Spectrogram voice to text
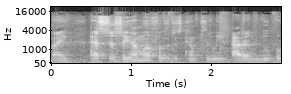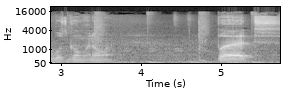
like that's just show you how motherfuckers just completely out of loop of what's going on. But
